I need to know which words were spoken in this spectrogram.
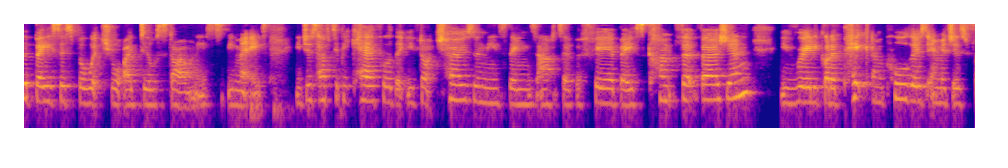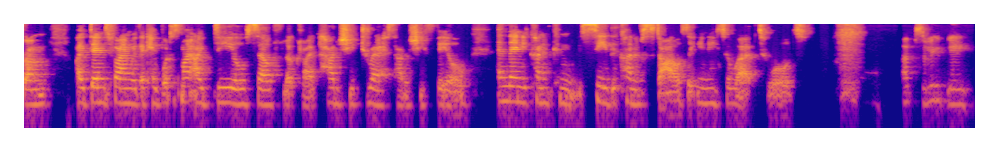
the basis for which your ideal style needs to be made. You just have to be careful that you've not chosen these things out of a fear based comfort version. You've really got to pick and pull those images from identifying with, okay, what does my ideal self look like? How does she dress? How does she feel? And then you kind of can see the kind of styles that you need to work towards. Absolutely.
